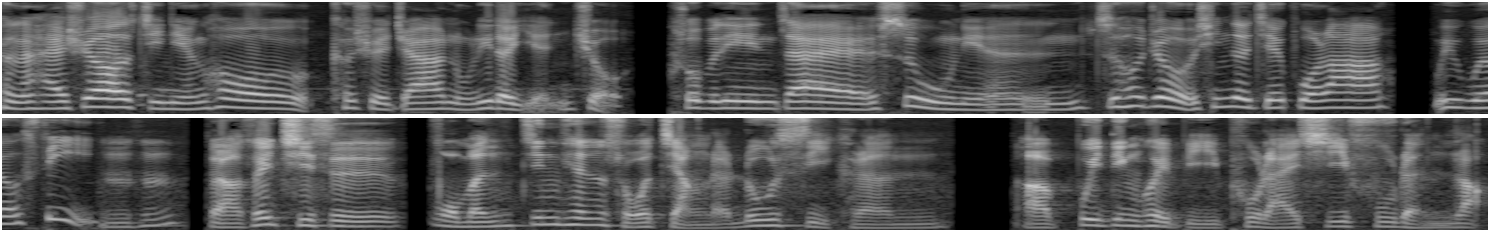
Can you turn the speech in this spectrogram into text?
可能还需要几年后科学家努力的研究，说不定在四五年之后就有新的结果啦。We will see。嗯哼，对啊，所以其实我们今天所讲的 Lucy 可能啊、呃不一定会比普莱西夫人老。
